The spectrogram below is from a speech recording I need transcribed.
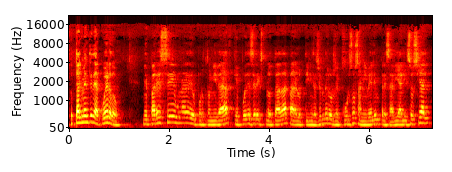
Totalmente de acuerdo. Me parece una de oportunidad que puede ser explotada para la optimización de los recursos a nivel empresarial y social,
